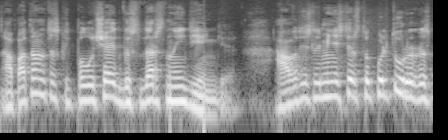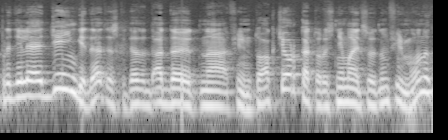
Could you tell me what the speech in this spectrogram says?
а потом, так сказать, получает государственные деньги. А вот если Министерство культуры распределяет деньги, да, так сказать, отда- отдает на фильм, то актер, который снимается в этом фильме, он их,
